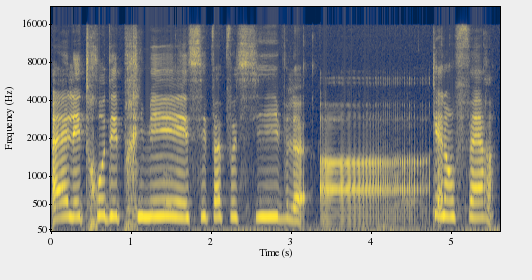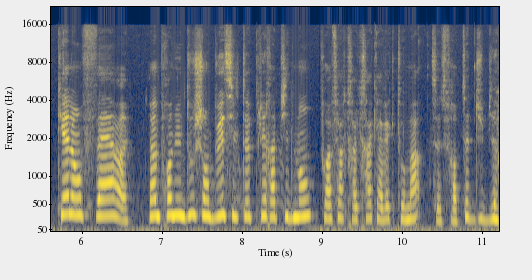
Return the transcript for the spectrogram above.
Elle est trop déprimée. C'est pas possible. Ah. Quel enfer. Quel enfer. Va me prendre une douche en buée s'il te plaît rapidement. Pour faire crac-crac avec Thomas. Ça te fera peut-être du bien.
